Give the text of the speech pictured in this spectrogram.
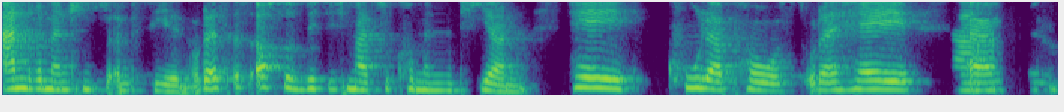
andere Menschen zu empfehlen. Oder es ist auch so wichtig, mal zu kommentieren. Hey, cooler Post oder hey, ja. ähm,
